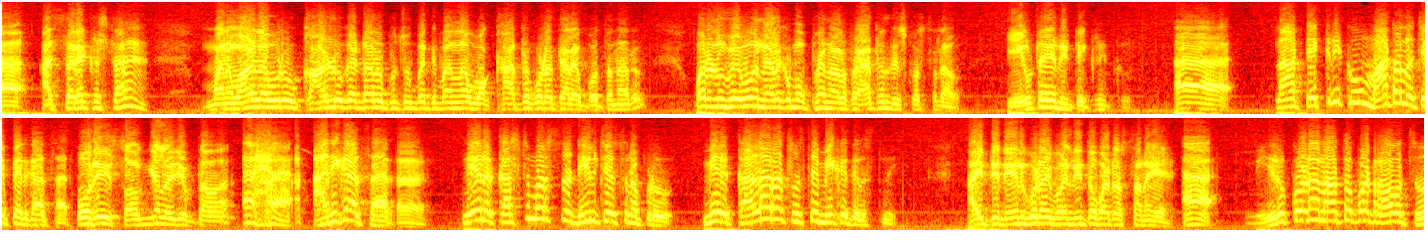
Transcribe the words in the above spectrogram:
అది సరే కృష్ణ. మన వాళ్ళెవరు కాళ్ళు గడ్డాలు పుచ్చుకుపతి వల్ల ఒక్క ఆట కూడా తెలియపోతున్నారు మరి నువ్వేమో నెలకు ముప్పై నలభై ఆటలు తీసుకొస్తున్నావు. ఏమిటయ్యా నీ టెక్నిక్? ఆ, నా టెక్నిక్ మాటల్లో చెప్పేది కాదు సార్. పోనీ సౌజ్ఞలో చెప్తావా? అది కాదు సార్. ఆ. నేను కస్టమర్స్తో డీల్ చేస్తున్నప్పుడు మీరు కళ్ళారా చూస్తే మీకే తెలుస్తుంది. అయితే నేను కూడా ఇవాళ నీతో పాటు వస్తానయ్యా. ఆ, మీరు కూడా నాతో పాటు రావచ్చు.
